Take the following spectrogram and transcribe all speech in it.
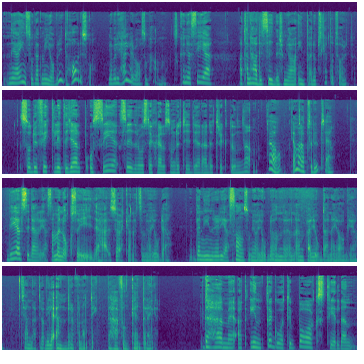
när jag insåg att men jag vill inte ha det så. Jag vill ju hellre vara som han. Så kunde jag se att han hade sidor som jag inte hade uppskattat förut. Så du fick lite hjälp att se sidor hos dig själv som du tidigare hade tryckt undan? Ja, kan man absolut säga. Dels i den resan men också i det här sökandet som jag gjorde. Den inre resan som jag gjorde under en, en period där när jag kände att jag ville ändra på någonting. Det här funkar inte längre. Det här med att inte gå tillbaks till den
